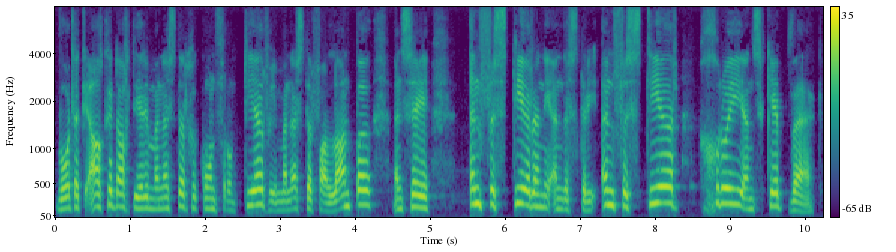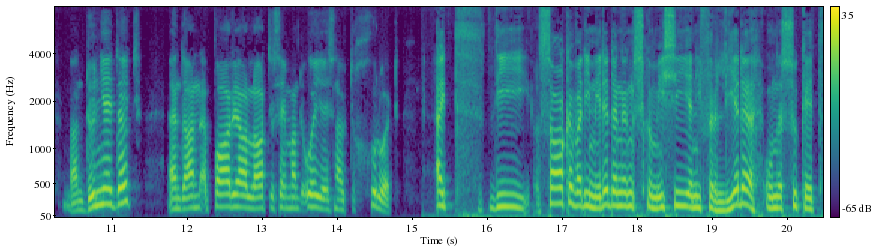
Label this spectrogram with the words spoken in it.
word ek elke dag deur die minister gekonfronteer, die minister van landbou en sê investeer in die industrie, investeer, groei en skep werk. Dan doen jy dit en dan 'n paar jaar later sê iemand o, jy's nou te groot. Uit die sake wat die mededingingskommissie in die verlede ondersoek het,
